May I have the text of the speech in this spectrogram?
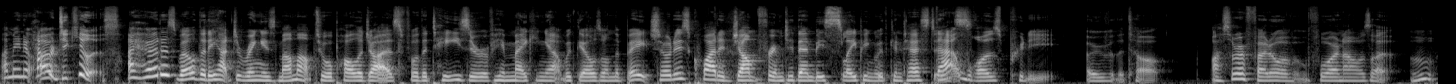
I mean, How I, ridiculous! I heard as well that he had to ring his mum up to apologise for the teaser of him making out with girls on the beach. So it is quite a jump for him to then be sleeping with contestants. That was pretty over the top. I saw a photo of it before, and I was like, "Ooh."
